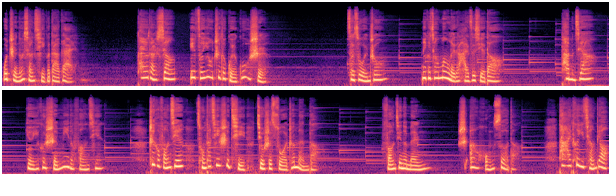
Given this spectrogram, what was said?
我只能想起一个大概。它有点像一则幼稚的鬼故事。在作文中，那个叫孟磊的孩子写道：“他们家有一个神秘的房间，这个房间从他记事起就是锁着门的。房间的门是暗红色的，他还特意强调，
